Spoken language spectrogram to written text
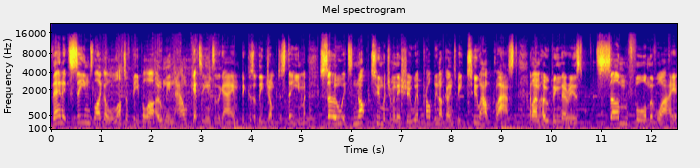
then it seems like a lot of people are only now getting into the game because of the jump to Steam, so it's not too much of an issue, we're probably not going to be too outclassed, and I'm hoping there is some form of way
